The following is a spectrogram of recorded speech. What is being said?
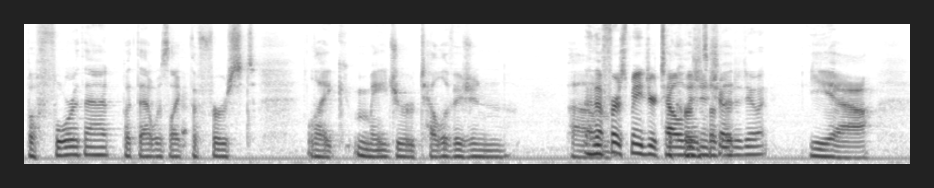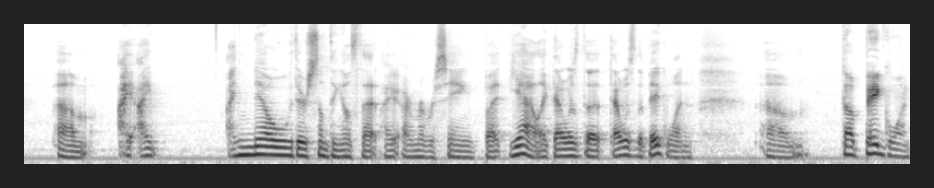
before that, but that was like the first like major television. Um, the first major television show to do it. Yeah, um, I, I I know there's something else that I, I remember seeing, but yeah, like that was the that was the big one. Um, the big one.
